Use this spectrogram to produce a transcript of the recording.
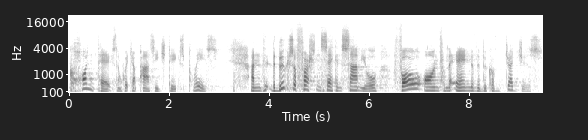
context in which a passage takes place. And the books of 1st and 2nd Samuel follow on from the end of the book of Judges.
